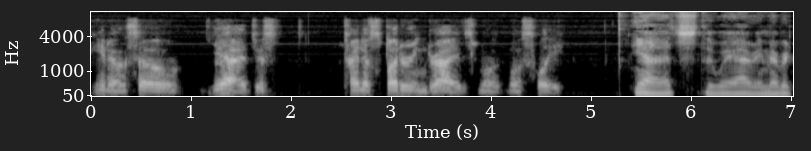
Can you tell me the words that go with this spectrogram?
you know, so yeah, it just kind of sputtering drives mo- mostly. Yeah, that's the way I remember it.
